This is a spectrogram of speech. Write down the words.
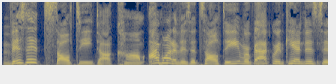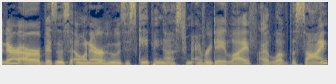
Visit salty.com. I want to visit Salty. We're back with Candice Zinner, our business owner who is escaping us from everyday life. I love the sign.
